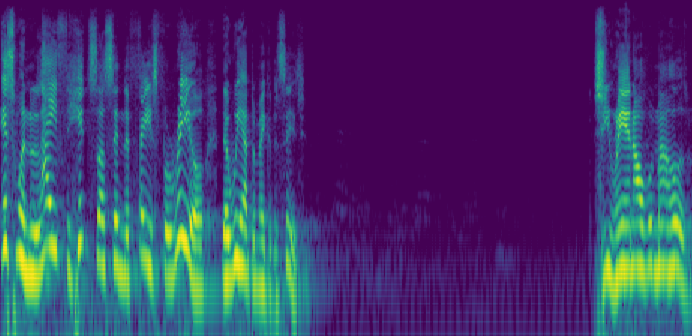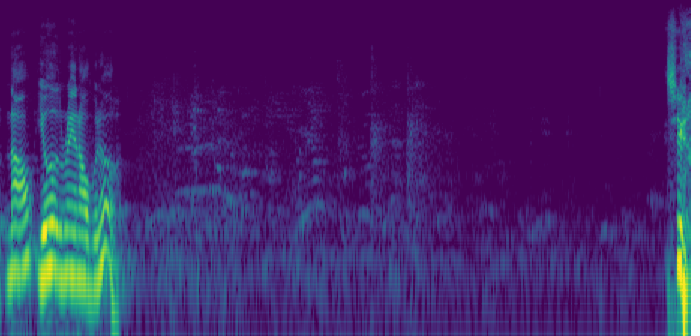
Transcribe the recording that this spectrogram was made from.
It's when life hits us in the face for real that we have to make a decision. She ran off with my husband. No, your husband ran off with her. She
